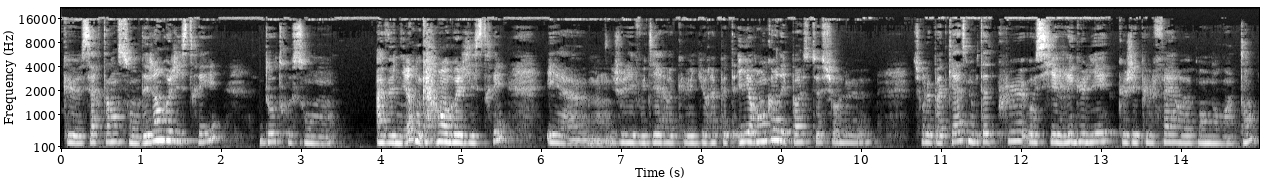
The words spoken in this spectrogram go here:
que certains sont déjà enregistrés, d'autres sont à venir, donc à enregistrer, et euh, je voulais vous dire qu'il y, aura encore des posts sur le, podcast, mais peut-être plus aussi réguliers que j'ai pu le faire euh, pendant un temps.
